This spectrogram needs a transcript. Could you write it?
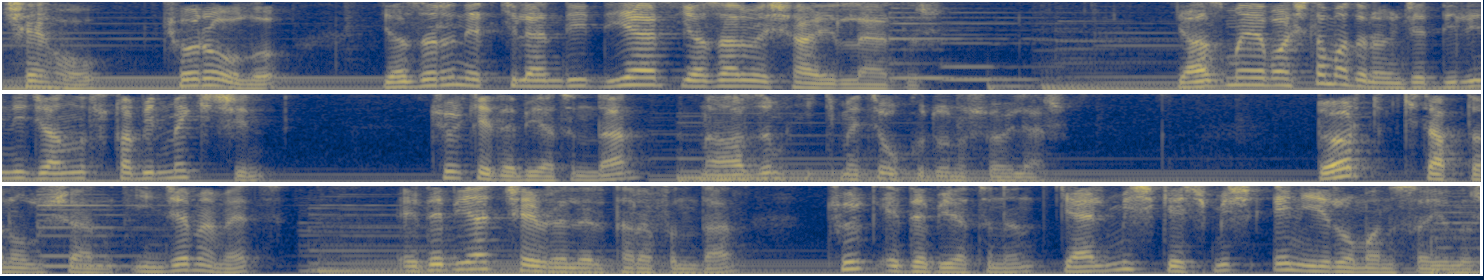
Çehov, Köroğlu yazarın etkilendiği diğer yazar ve şairlerdir. Yazmaya başlamadan önce dilini canlı tutabilmek için Türk edebiyatından Nazım Hikmet'i okuduğunu söyler. Dört kitaptan oluşan İnce Mehmet, edebiyat çevreleri tarafından Türk edebiyatının gelmiş geçmiş en iyi romanı sayılır.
